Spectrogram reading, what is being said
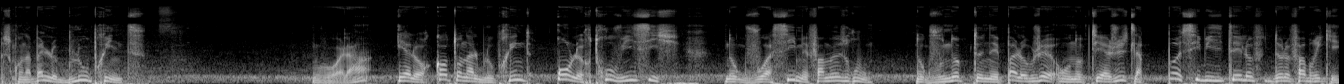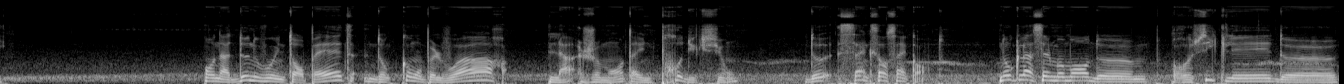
ce qu'on appelle le blueprint. Voilà. Et alors, quand on a le blueprint, on le retrouve ici. Donc voici mes fameuses roues. Donc vous n'obtenez pas l'objet, on obtient juste la possibilité de le fabriquer. On a de nouveau une tempête, donc comme on peut le voir, là je monte à une production de 550. Donc là c'est le moment de recycler, de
